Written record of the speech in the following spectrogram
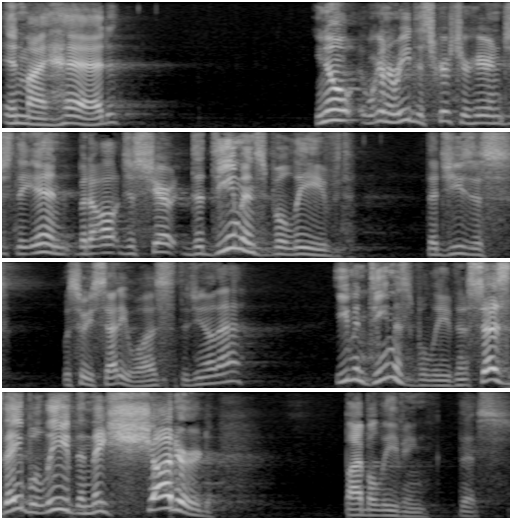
in my head. You know, we're going to read the scripture here in just the end, but I'll just share. The demons believed that Jesus was who he said he was. Did you know that? Even demons believed. And it says they believed and they shuddered by believing this.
